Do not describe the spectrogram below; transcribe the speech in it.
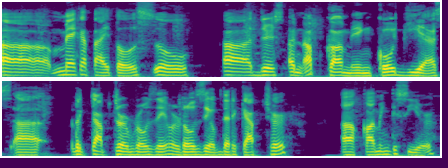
uh, mecha titles. So uh, there's an upcoming Code Geass uh, Recapture Rose or Rose of the Recapture uh, coming this year.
